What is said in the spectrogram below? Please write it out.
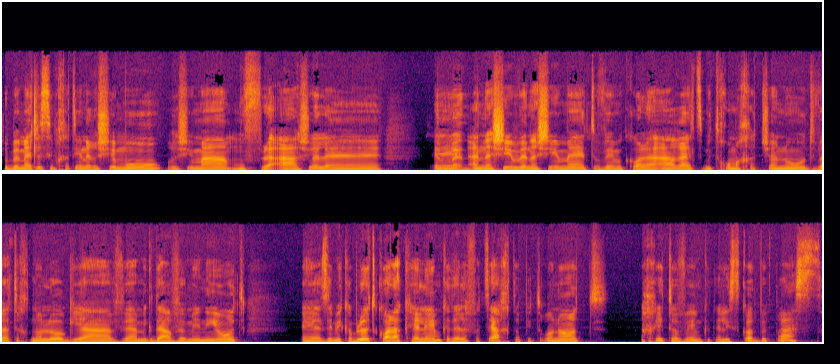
שבאמת לשמחתי נרשמו רשימה מופלאה של אה, אה, אנשים ונשים טובים מכל הארץ, מתחום החדשנות והטכנולוגיה והמגדר ומיניות. אז הם יקבלו את כל הכלים כדי לפצח את הפתרונות הכי טובים כדי לזכות בפרס.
